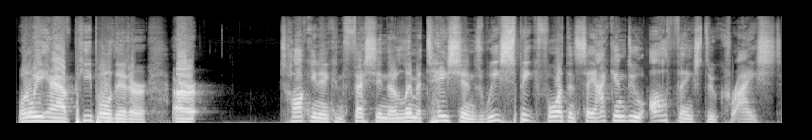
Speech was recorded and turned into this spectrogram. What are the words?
when we have people that are, are talking and confessing their limitations, we speak forth and say, I can do all things through Christ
